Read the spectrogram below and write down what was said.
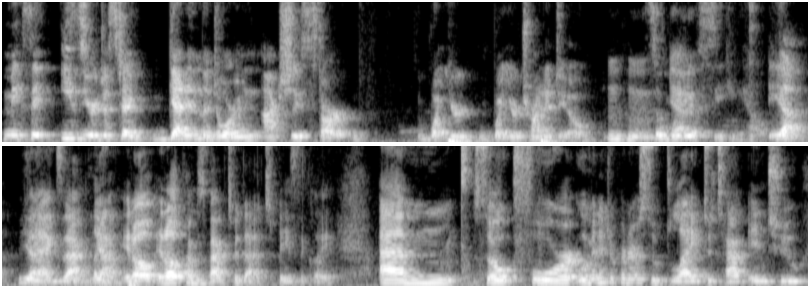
makes it easier just to get in the door and actually start what you're what you're trying to do. Mm-hmm. It's a yeah. way of seeking help. Yeah, Yeah, exactly. Yeah. It all it all comes back to that basically. Um, so for women entrepreneurs who'd like to tap into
